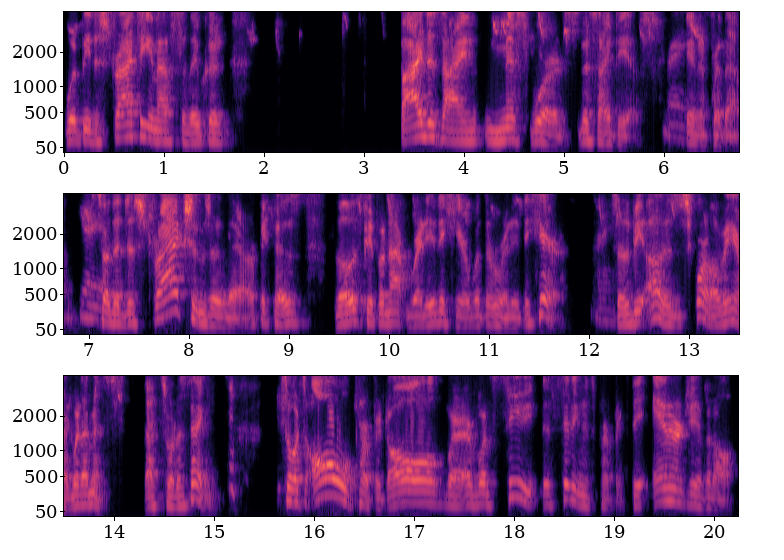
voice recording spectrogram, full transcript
would be distracting enough so they could by design miss words miss ideas right. in it for them Yeah, so yeah. the distractions are there because those people are not ready to hear what they're ready to hear right. so there'd be oh there's a squirrel over here what did i miss that sort of thing so it's all perfect all where everyone's see, sitting is perfect the energy of it all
